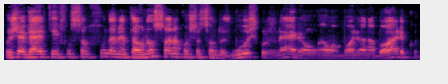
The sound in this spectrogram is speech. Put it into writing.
o GH tem função fundamental não só na construção dos músculos, né? ele é um, é um hormônio anabólico,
